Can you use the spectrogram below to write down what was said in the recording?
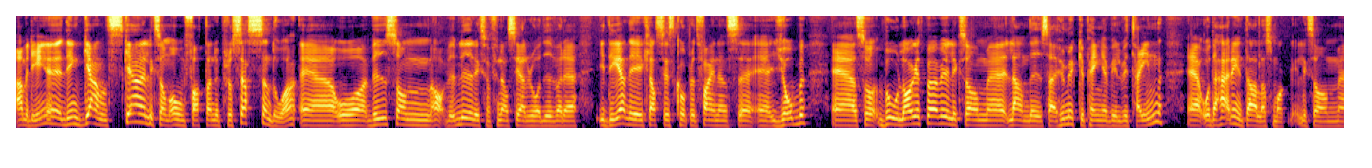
Ja, men det, är, det är en ganska liksom, omfattande process ändå. Eh, och vi, som, ja, vi blir liksom finansiella rådgivare i det. Det är klassiskt corporate finance-jobb. Eh, eh, så bolaget behöver liksom, eh, landa i så här, hur mycket pengar vill vi ta in. Eh, och det här är inte alla som har liksom, eh,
